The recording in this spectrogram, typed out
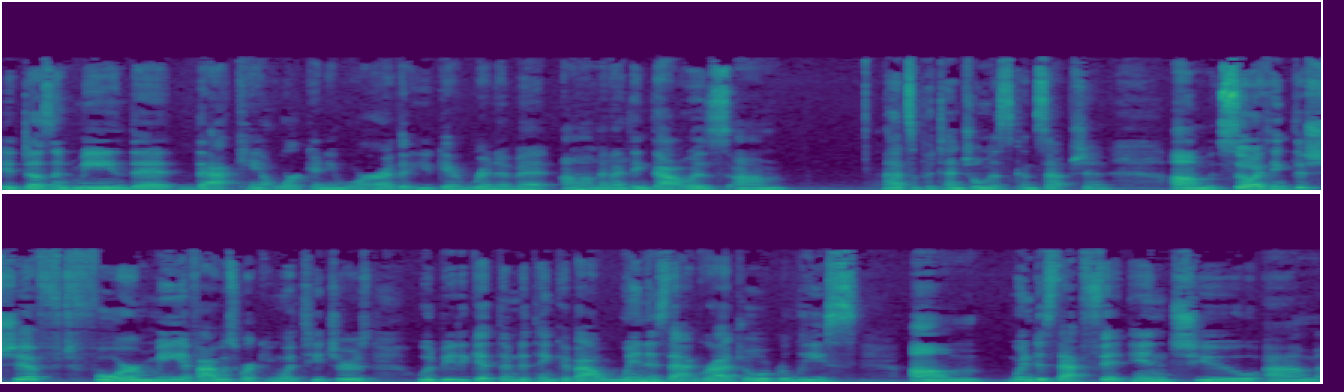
it doesn't mean that that can't work anymore or that you get rid of it. Um, And I think that was um, that's a potential misconception. Um, so I think the shift for me, if I was working with teachers, would be to get them to think about when is that gradual release. Um, when does that fit into um,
